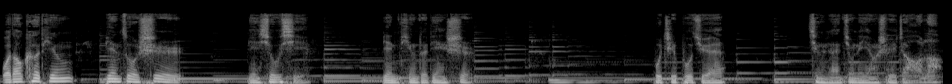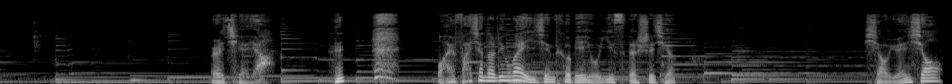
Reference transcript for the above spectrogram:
我到客厅边做事边休息，边听着电视，不知不觉，竟然就那样睡着了。而且呀，哼，我还发现了另外一件特别有意思的事情：小元宵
